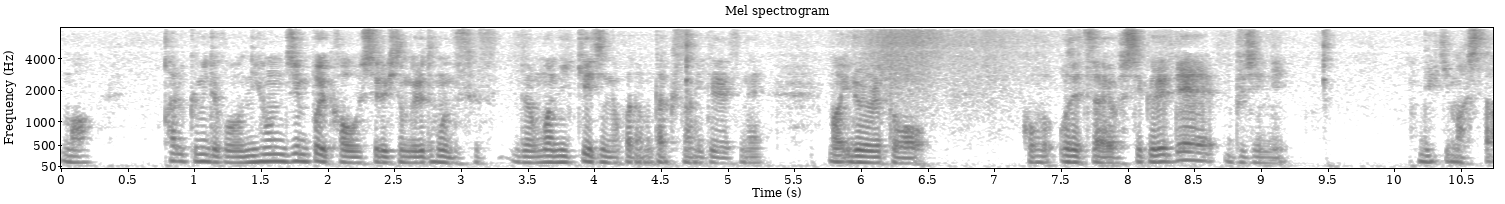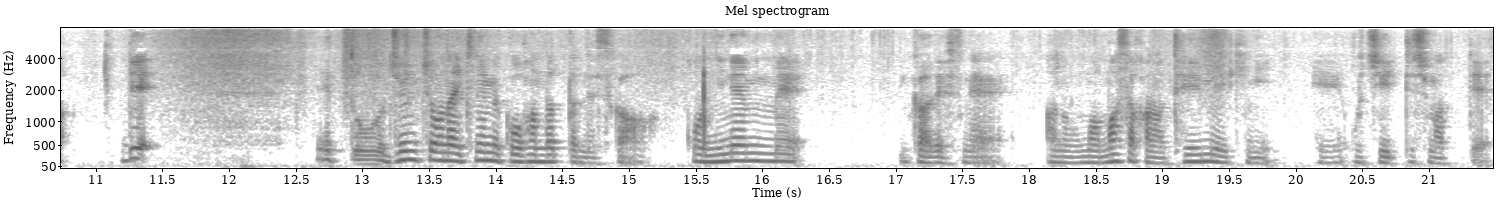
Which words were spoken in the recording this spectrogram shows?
まあ軽く見てこう日本人っぽい顔をしてる人もいると思うんですけど、まあ、日系人の方もたくさんいてですねいろいろとこうお手伝いをしてくれて無事にできました。でえっと順調な1年目後半だったんですがこの2年目がですねあの、まあ、まさかの低迷期に、えー、陥ってしまって、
